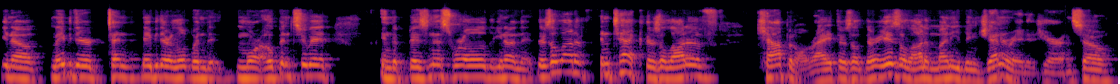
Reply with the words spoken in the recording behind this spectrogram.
you know, maybe they're tend, maybe they're a little bit more open to it in the business world. You know, and there's a lot of in tech. There's a lot of capital, right? There's a there is a lot of money being generated here, and so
